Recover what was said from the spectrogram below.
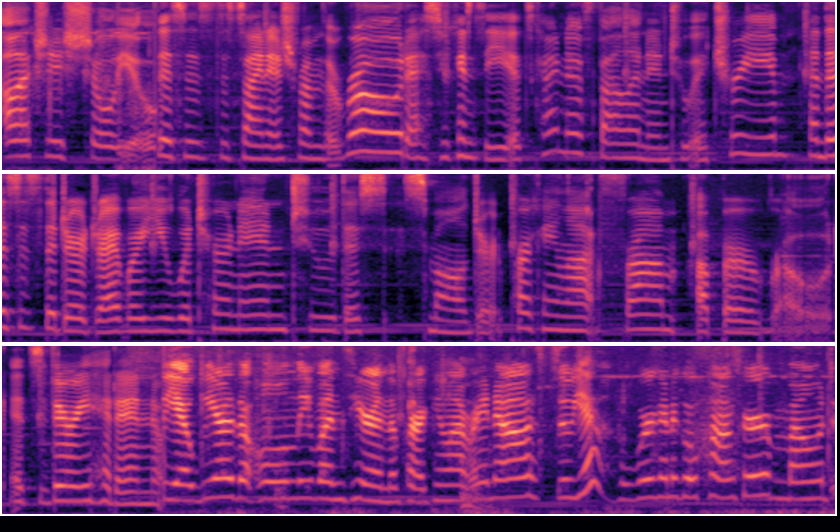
I'll actually show you. This is the signage from the road. As you can see it's kind of fallen into a tree. And this is the dirt drive where you would turn into this small dirt parking lot from upper road. It's very hidden. Yeah we are the only ones here in the parking lot right now. So yeah we're gonna go conquer Mount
